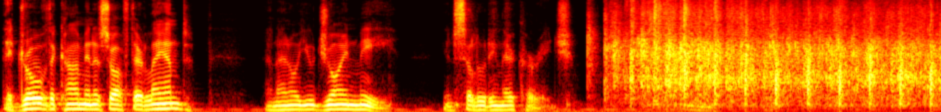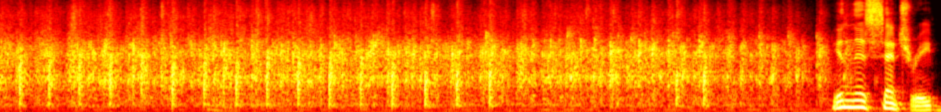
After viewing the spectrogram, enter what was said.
They drove the communists off their land, and I know you join me in saluting their courage. In this century,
